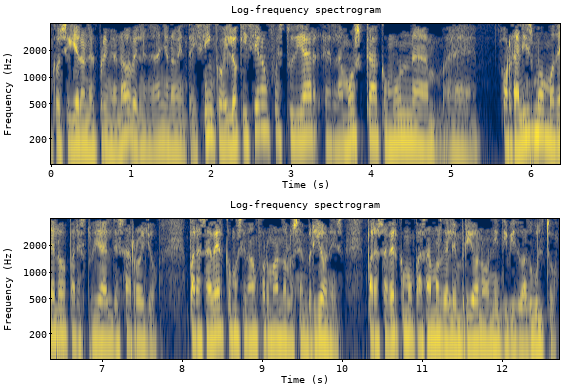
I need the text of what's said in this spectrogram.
consiguieron el premio Nobel en el año 95. Y lo que hicieron fue estudiar la mosca como un eh, organismo modelo para estudiar el desarrollo, para saber cómo se van formando los embriones, para saber cómo pasamos del embrión a un individuo adulto.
